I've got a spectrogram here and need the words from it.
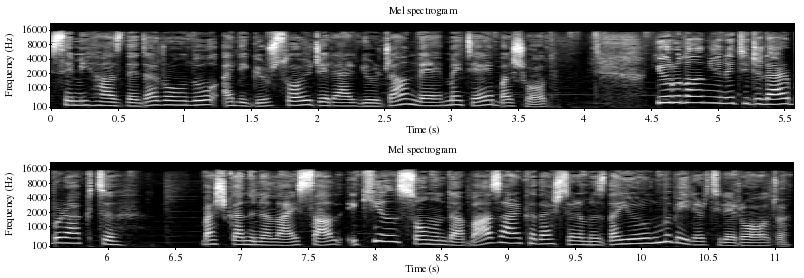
Semih Haznedaroğlu, Ali Gürsoy, Celal Gürcan ve Mete Başoğlu. Yorulan yöneticiler bıraktı. Başkan Ünal Aysal iki yıl sonunda bazı arkadaşlarımızda yorulma belirtileri oldu.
